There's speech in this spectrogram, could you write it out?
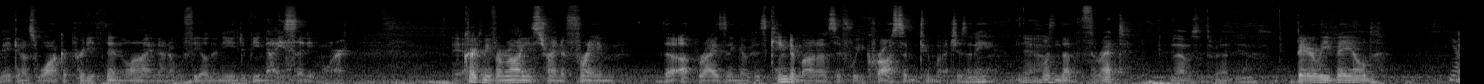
making us walk a pretty thin line. I don't feel the need to be nice anymore. Yeah. Correct me if I'm wrong, he's trying to frame the uprising of his kingdom on us if we cross him too much, isn't he? Yeah. Wasn't that the threat? That was a threat. Yes. Barely veiled. Yeah.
